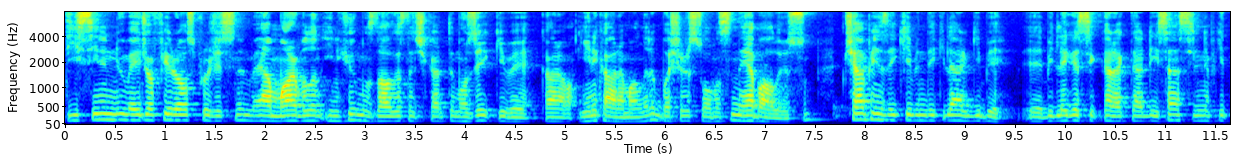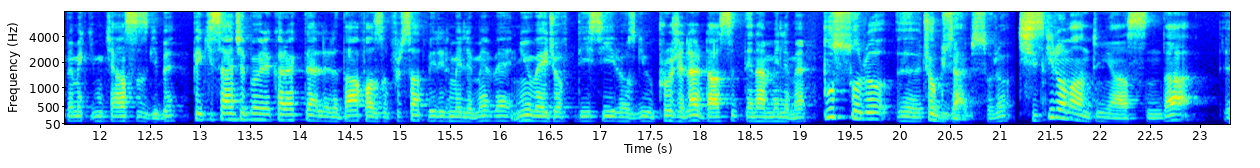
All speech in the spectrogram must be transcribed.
DC'nin New Age of Heroes projesinin veya Marvel'ın Inhumans dalgasına çıkarttığı Mosaic gibi yeni kahramanların başarısız olmasını neye bağlıyorsun? Champions ekibindekiler gibi e, bir legacy karakter değilsen silinip gitmemek imkansız gibi. Peki sence böyle karakterlere daha fazla fırsat verilmeli mi ve New Age of DC Heroes gibi projeler daha sık denenmeli mi? Bu soru e, çok güzel bir soru. Çizgi roman dünyasında, e,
